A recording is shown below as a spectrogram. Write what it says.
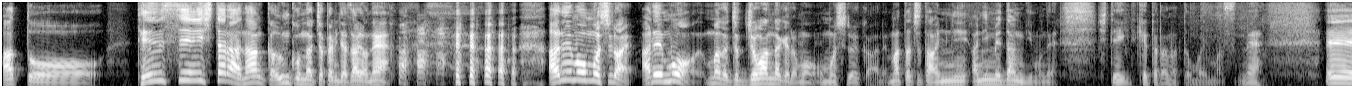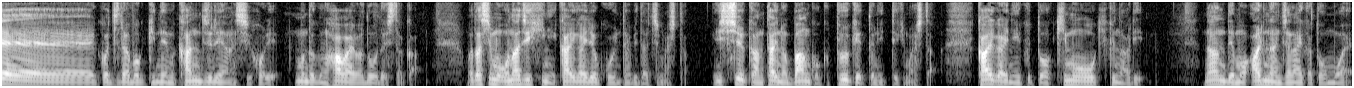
あと転生したらなんかうんこになっちゃったみたいなやつあるよね。あれも面白い。あれもまだちょっと序盤だけども面白いからね。またちょっとアニアニメ談義もねしていけたらなと思いますね。えー、こちら勃起ネームカンジュリアンシホリモンド君ハワイはどうでしたか？私も同じ日に海外旅行に旅立ちました。1週間タイのバンコクプーケットに行ってきました。海外に行くと気も大きくなり何でもありなんじゃないかと思え。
